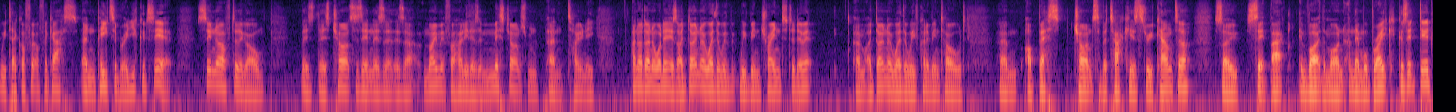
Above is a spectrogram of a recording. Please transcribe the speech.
we take our foot off the gas. And Peterborough, you could see it soon after the goal. There's there's chances in. There's a there's a moment for Holy. There's a mischance from um, Toney, and I don't know what it is. I don't know whether we've we've been trained to do it. Um, I don't know whether we've kind of been told um, our best chance of attack is through counter. So sit back, invite them on, and then we'll break because it did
